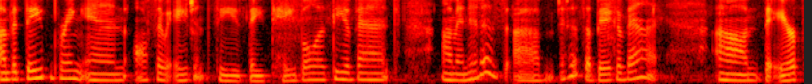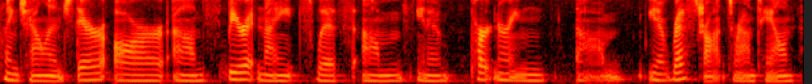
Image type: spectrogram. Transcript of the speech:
Um, but they bring in also agencies. They table at the event, and it is it is a big event um, the airplane challenge. There are um, spirit nights with um, you know partnering um, you know restaurants around town.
